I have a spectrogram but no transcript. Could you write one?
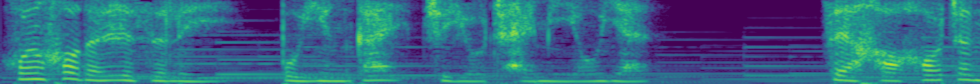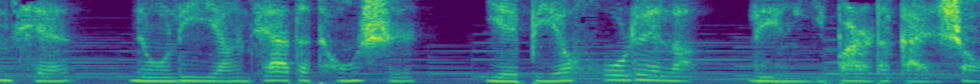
婚后的日子里不应该只有柴米油盐，在好好挣钱、努力养家的同时，也别忽略了另一半的感受。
